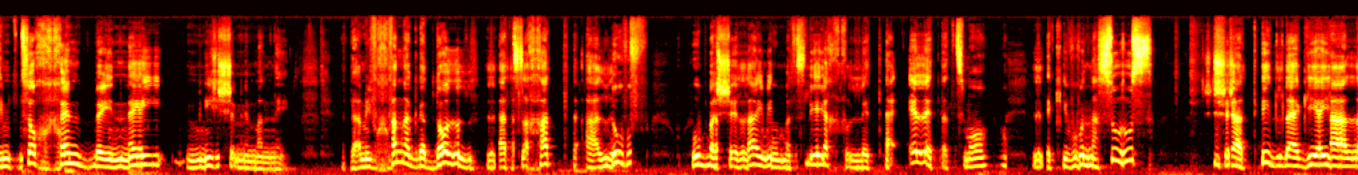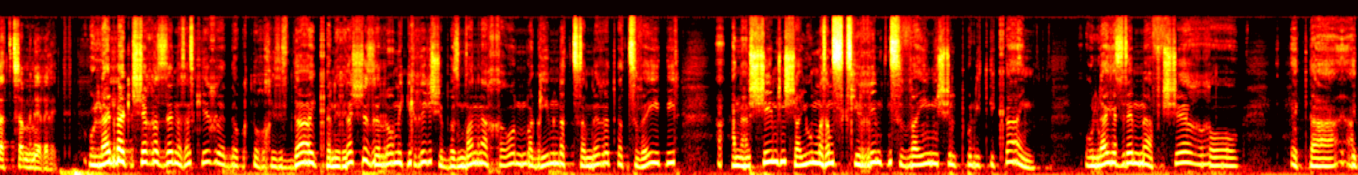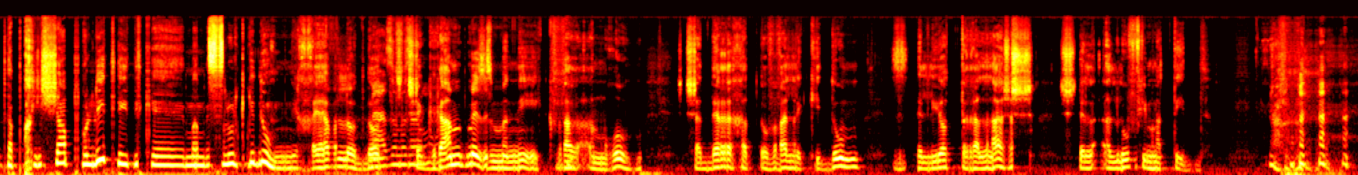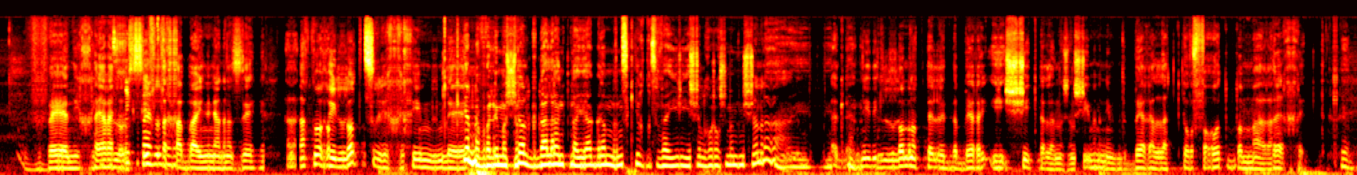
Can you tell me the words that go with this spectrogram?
למצוא חן בעיני מי שממנה. והמבחן הגדול להצלחת האלוף הוא בשאלה אם הוא מצליח לתעל את עצמו לכיוון הסוס שעתיד להגיע לצמרת. אולי בהקשר הזה נזכיר לדוקטור חסדאי, כנראה שזה לא מקרי שבזמן האחרון מגיעים לצמרת הצבאית אנשים שהיו מזכירים צבאיים של פוליטיקאים. אולי זה מאפשר או את, ה, את הפחישה הפוליטית כמסלול קידום. אני חייב להודות שגם בזמני כבר אמרו שהדרך הטובה לקידום זה להיות טרלש של אלוף עם עתיד. ואני חייב להוסיף לך בעניין הזה, אנחנו הרי לא צריכים ל... כן, אבל למשל גלנט היה גם מזכיר צבאי של ראש ממשלה. אני לא נוטה לדבר אישית על אנשים, אני מדבר על התופעות במערכת. כן.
